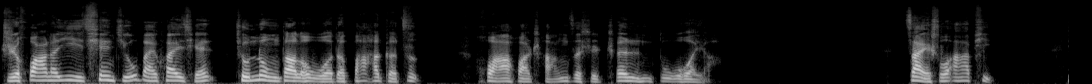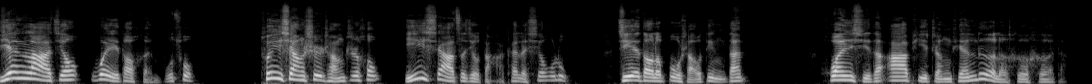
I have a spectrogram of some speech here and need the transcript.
只花了一千九百块钱就弄到了我的八个字，花花肠子是真多呀。”再说阿屁，腌辣椒味道很不错，推向市场之后，一下子就打开了销路，接到了不少订单。欢喜的阿屁整天乐乐呵呵的，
